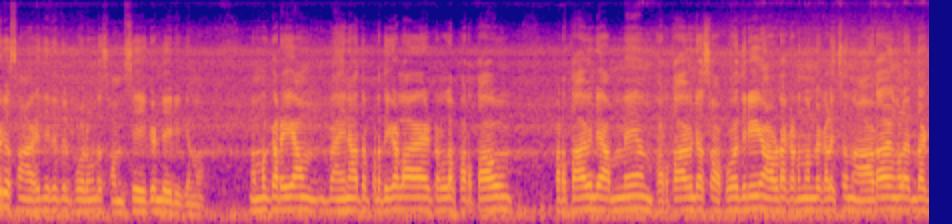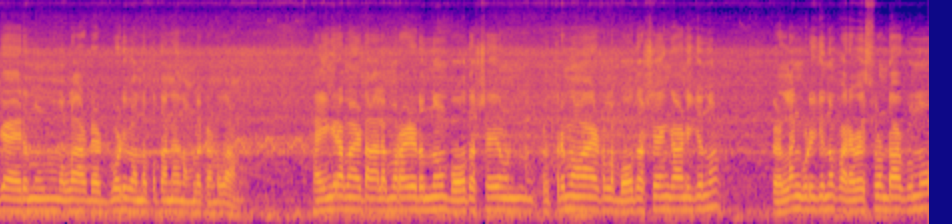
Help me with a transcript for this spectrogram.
ഒരു സാഹചര്യത്തിൽ പോലും കൂടെ സംശയിക്കേണ്ടിയിരിക്കുന്നു. നമുക്കറിയാം അതിനകത്ത് പ്രതികളായിട്ടുള്ള ഭർത്താവും ഭർത്താവിന്റെ അമ്മയും ഭർത്താവിന്റെ സഹോദരിയും അവിടെ കിടന്നുകൊണ്ട് കളിച്ച നാടകങ്ങൾ എന്തൊക്കെയായിരുന്നു എന്നുള്ള ഡെഡ് ബോഡി വന്നപ്പോൾ തന്നെ നമ്മൾ കണ്ടതാണ്. ഭയങ്കരമായിട്ട് അലമുറയിടുന്നു ബോധക്ഷയം കൃത്രിമമായിട്ടുള്ള ബോധക്ഷയം കാണിക്കുന്നു വെള്ളം കുടിക്കുന്നു പരവേശം ഉണ്ടാക്കുന്നു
